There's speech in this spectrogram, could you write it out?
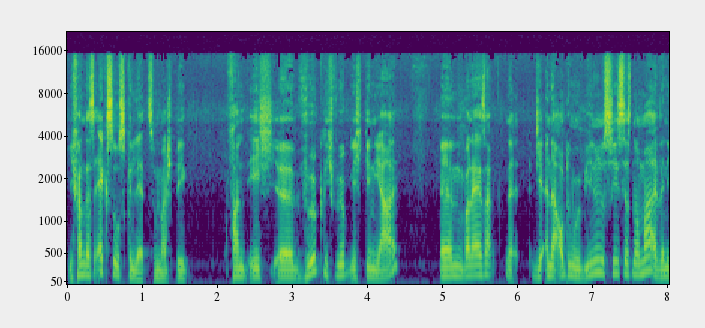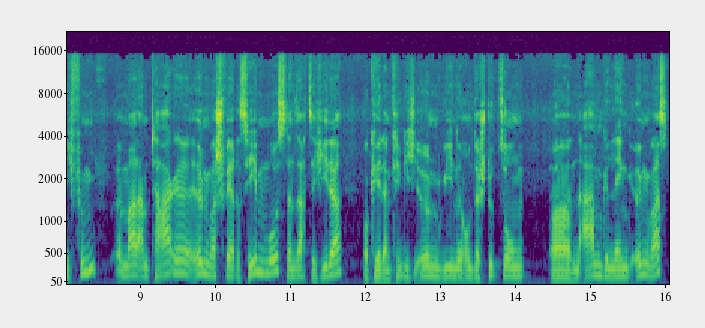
Ich fand das Exoskelett zum Beispiel, fand ich äh, wirklich, wirklich genial. Ähm, weil er sagt, ne, die, in der Automobilindustrie ist das normal. Wenn ich fünfmal am Tage irgendwas Schweres heben muss, dann sagt sich jeder, okay, dann kriege ich irgendwie eine Unterstützung, äh, ein Armgelenk, irgendwas.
